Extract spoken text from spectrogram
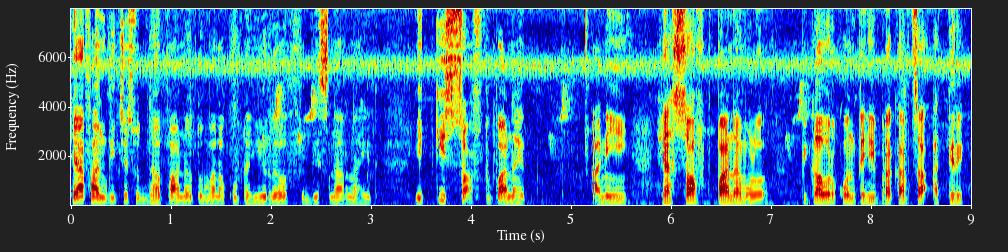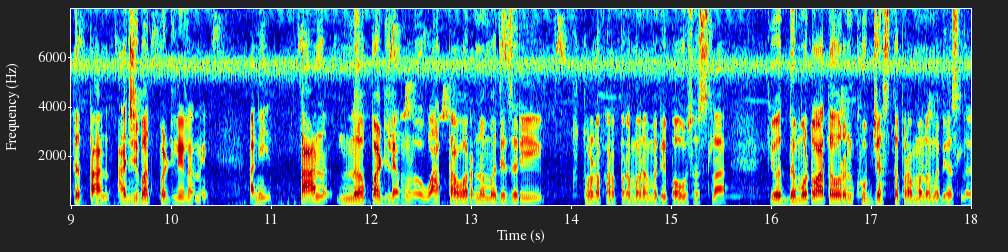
ह्या फांदीचे सुद्धा पानं तुम्हाला कुठंही रफ दिसणार नाहीत. इतकी सॉफ्ट पानं आहेत. आणि ह्या सॉफ्ट पानामुळं पिकावर कोणत्याही प्रकारचा अतिरिक्त ताण अजिबात पडलेला नाही. आणि ताण न पडल्यामुळं वातावरणामध्ये जरी थोडाफार प्रमाणामध्ये पाऊस असला किंवा दमट वातावरण खूप जास्त प्रमाणामध्ये असलं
